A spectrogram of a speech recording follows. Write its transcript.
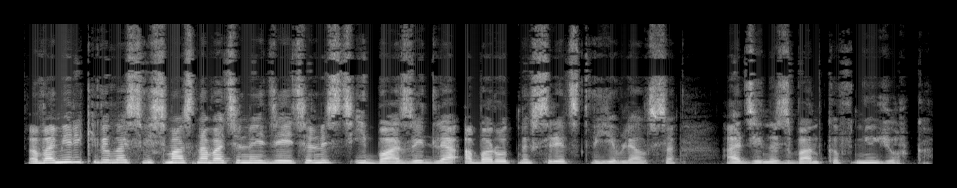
В Америке велась весьма основательная деятельность, и базой для оборотных средств являлся один из банков Нью-Йорка.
